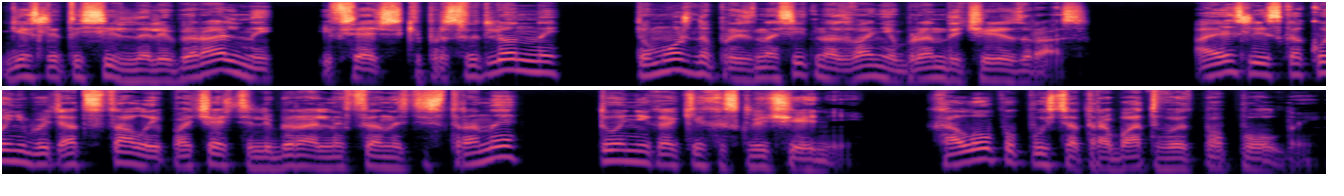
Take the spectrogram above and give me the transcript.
если ты сильно либеральный и всячески просветленный, то можно произносить название бренда через раз. А если из какой-нибудь отсталой по части либеральных ценностей страны, то никаких исключений. Холопы пусть отрабатывают по полной.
